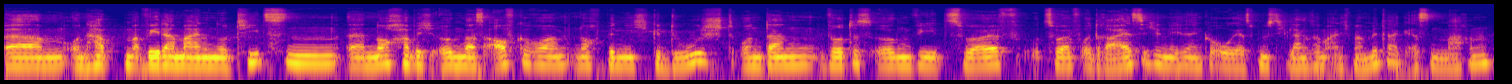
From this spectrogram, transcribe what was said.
ähm, und habe weder meine Notizen äh, noch habe ich irgendwas aufgeräumt, noch bin ich geduscht. Und dann wird es irgendwie 12, 12.30 Uhr und ich denke, oh, jetzt müsste ich langsam eigentlich mal Mittagessen machen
